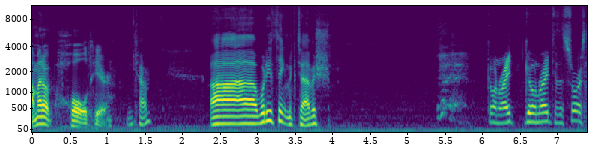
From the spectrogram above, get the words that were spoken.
I'm going to hold here. Okay. Uh, what do you think, McTavish? Going right, going right to the source.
